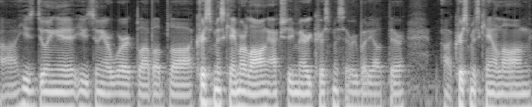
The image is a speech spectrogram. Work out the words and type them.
Uh, he was doing it. He was doing our work. Blah blah blah. Christmas came along. Actually, Merry Christmas, everybody out there. Uh, Christmas came along,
